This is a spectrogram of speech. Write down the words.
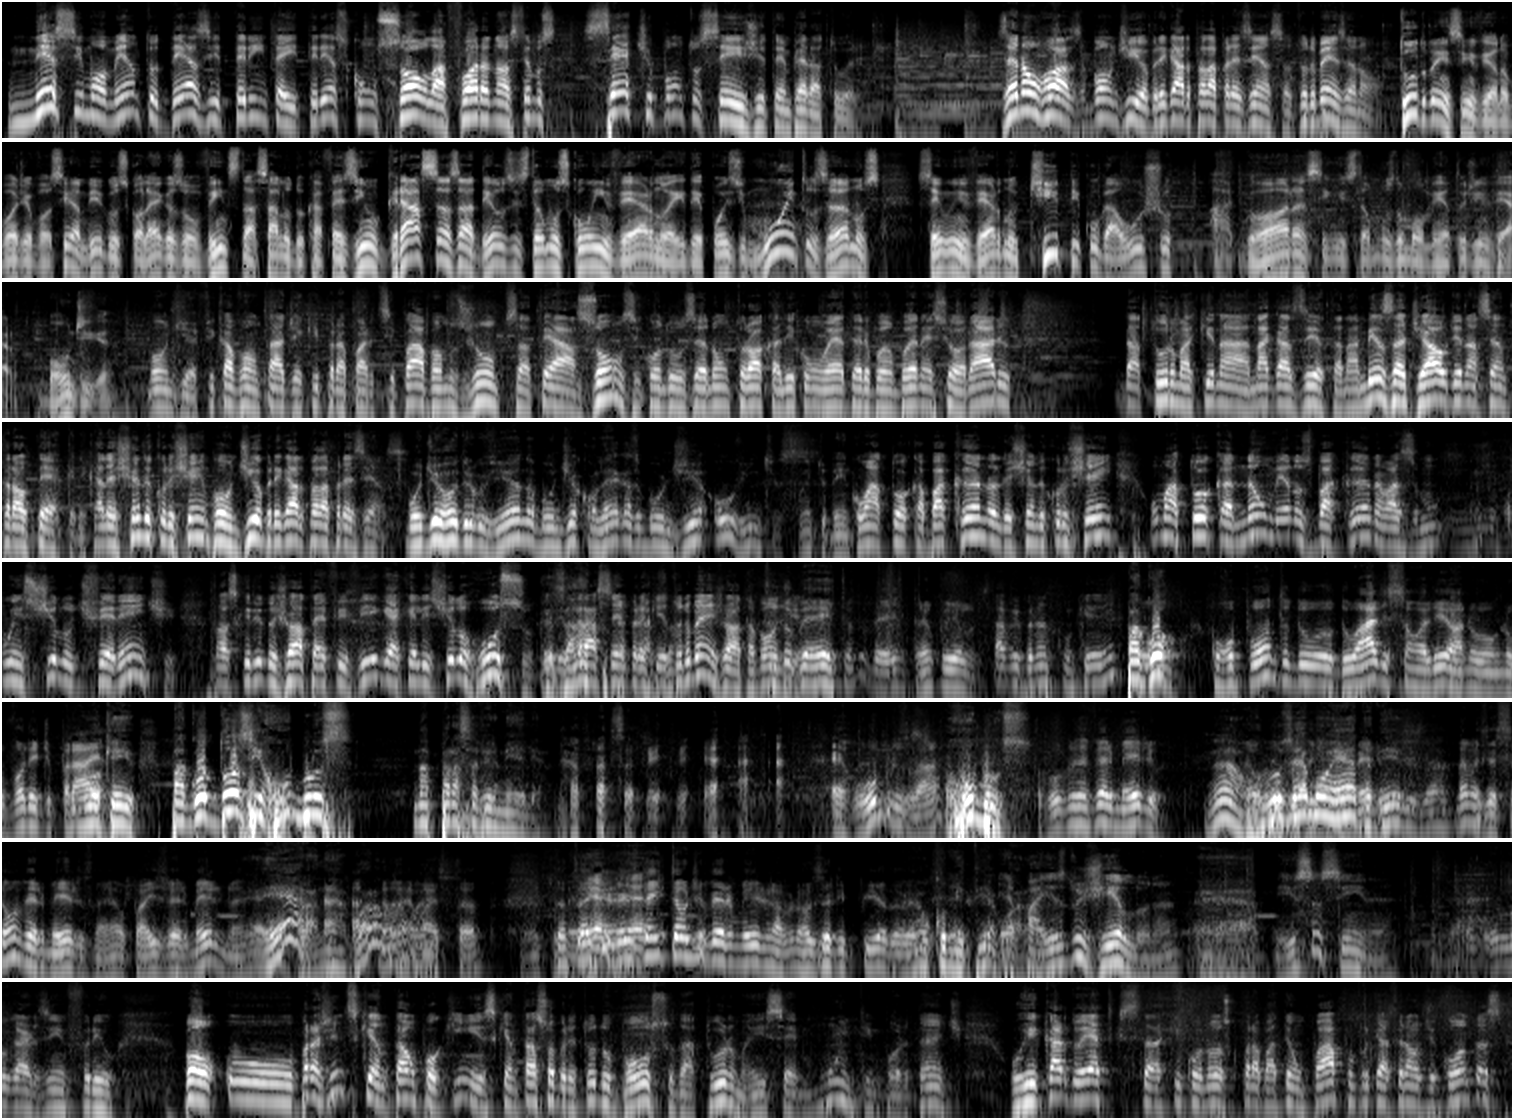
Nesse momento, 10h33, com sol lá fora, nós temos 7,6 de temperatura. Zenon Rosa, bom dia, obrigado pela presença. Tudo bem, Zenon? Tudo bem sim, Viana. Bom dia a você, amigos, colegas, ouvintes da Sala do Cafezinho. Graças a Deus estamos com o inverno aí. Depois de muitos anos sem o inverno típico gaúcho, agora sim estamos no momento de inverno. Bom dia. Bom dia. Fica à vontade aqui para participar. Vamos juntos até às 11, quando o Zenon troca ali com o Éder Bambam nesse horário da turma aqui na, na Gazeta, na mesa de áudio e na central técnica. Alexandre Cruxem, bom dia, obrigado pela presença. Bom dia, Rodrigo Viana, bom dia, colegas, bom dia, ouvintes. Muito bem, com uma toca bacana, Alexandre Cruxem, uma toca não menos bacana, mas com estilo diferente, nosso querido JF Vig é aquele estilo russo que Exato. ele traz sempre aqui. Tudo bem, Jota? Bom tudo dia. Tudo bem, tudo bem, tranquilo. Você está vibrando com o quê? Hein? Pagou. Com, com, o ponto do, do Alisson ali, ó, no, no vôlei de praia. Bloqueio. Pagou 12 rublos na Praça Vermelha. Na Praça Vermelha. É rubros lá? Rublos. Rubros é vermelho. Não, o rublos é a moeda vermelho. deles. Né? Não, mas eles são vermelhos, né? O país vermelho, né? Era, né? Agora não, não é mais, mais tanto. Muito tanto bem. é que eles é, nem estão de vermelho nas Olimpíadas. Né? É o comitê agora. É país do gelo, né? É. Isso sim, né? É um lugarzinho frio. Bom, o, pra gente esquentar um pouquinho, esquentar sobretudo o bolso da turma, isso é muito importante, o Ricardo Etix está aqui conosco para bater um papo, porque afinal de contas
